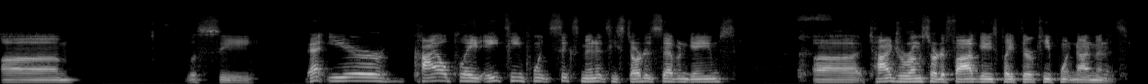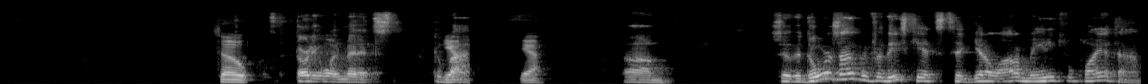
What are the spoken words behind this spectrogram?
Um, let's see. That year, Kyle played 18.6 minutes. He started seven games. Uh, Ty Jerome started five games, played 13.9 minutes. So 31 minutes combined. Yeah. yeah. Um, so the door's open for these kids to get a lot of meaningful playing time.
